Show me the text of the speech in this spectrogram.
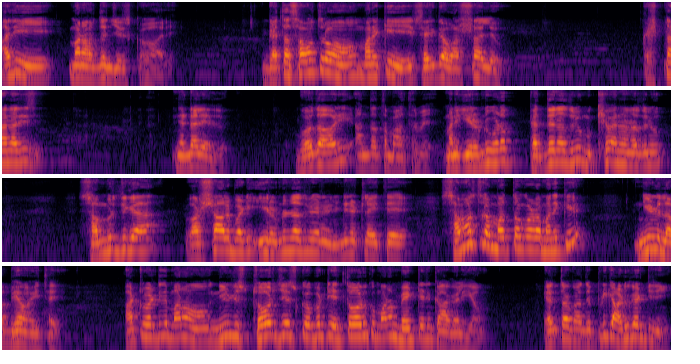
అది మనం అర్థం చేసుకోవాలి. గత సంవత్సరం మనకి సరిగ్గా వర్షాలు లేవు. కృష్ణానది నిండలేదు. గోదావరి అంతంత మాత్రమే. మనకి ఈ రెండు కూడా పెద్ద నదులు ముఖ్యమైన నదులు. సమృద్ధిగా వర్షాలు పడి ఈ రెండు నదులు నిండినట్లయితే సంవత్సరం మొత్తం కూడా మనకి నీళ్ళు లభ్యం అవుతాయి అటువంటిది మనం నీళ్ళు స్టోర్ చేసుకోబట్టి ఎంతవరకు మనం మెయింటైన్ కాగలిగాం? ఎంతో కొంత. ఇప్పటికీ అడుగంటిని.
